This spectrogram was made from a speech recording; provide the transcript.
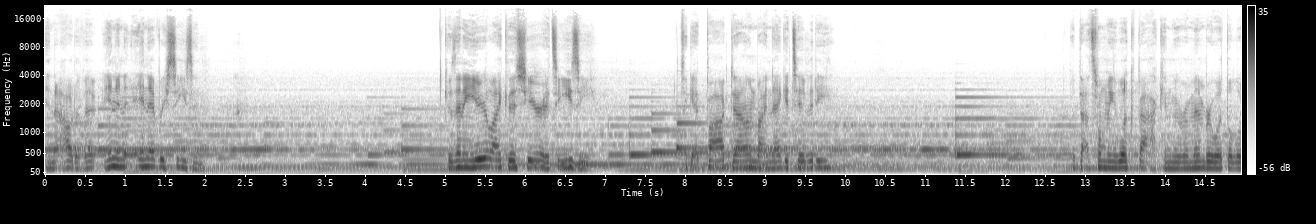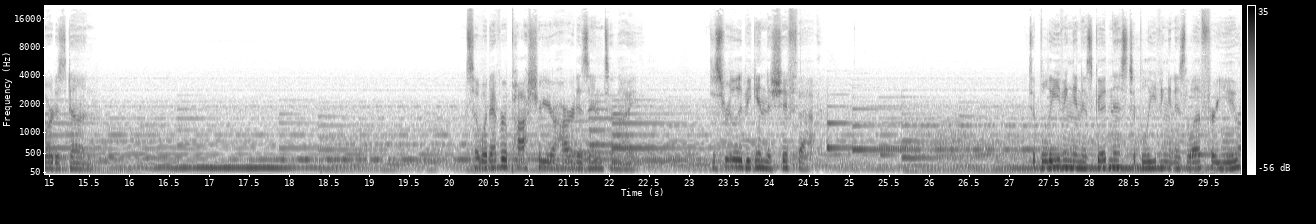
and out of it, in, in, in every season. Because in a year like this year, it's easy get bogged down by negativity. But that's when we look back and we remember what the Lord has done. So, whatever posture your heart is in tonight, just really begin to shift that to believing in His goodness, to believing in His love for you.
